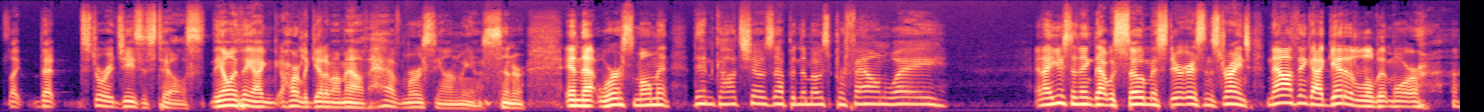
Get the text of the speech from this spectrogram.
it's like that story Jesus tells. The only thing I can hardly get in my mouth, have mercy on me, a sinner. In that worst moment, then God shows up in the most profound way. And I used to think that was so mysterious and strange. Now I think I get it a little bit more.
